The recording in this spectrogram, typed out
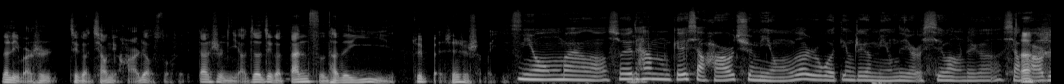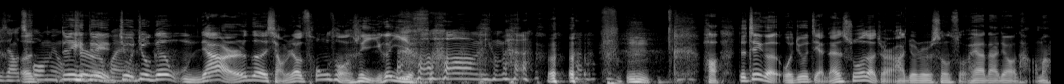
那里边是这个小女孩叫索菲，但是你要知道这个单词它的意义最本身是什么意思？明白了，嗯所以他们给小孩儿取名字，如果定这个名字，也是希望这个小孩儿比较呃聪明、对对，慧就就跟我们家儿子小名叫聪聪是一个意思。哦，明白。嗯，好，那这个我就简单说到这儿啊，就是圣索菲亚大教堂嘛。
